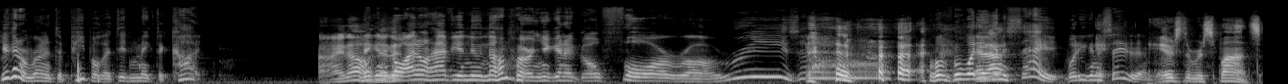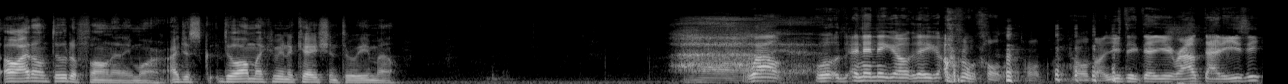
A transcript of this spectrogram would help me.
you're gonna run into people that didn't make the cut. I know. They're gonna go, it- "I don't have your new number," and you're gonna go for a reason. Well, what are you I- gonna say? What are you gonna say to them? Here's the response. Oh, I don't do the phone anymore. I just do all my communication through email. Well, well, and then they go, they go, oh, hold on, hold on, hold on. You think that you're out that easy?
